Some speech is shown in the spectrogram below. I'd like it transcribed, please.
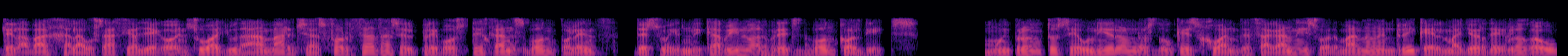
De la Baja Lausacia llegó en su ayuda a marchas forzadas el preboste Hans von Polenz, de Suidnica vino Albrecht von Kolditz. Muy pronto se unieron los duques Juan de Zagán y su hermano Enrique el Mayor de Glogau,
